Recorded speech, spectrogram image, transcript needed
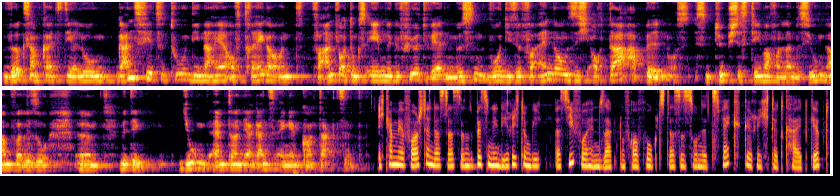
Wirksamkeitsdialogen ganz viel zu tun, die nachher auf Träger- und Verantwortungsebene geführt werden müssen, wo diese Veränderung sich auch da abbilden muss. Ist ein typisches Thema von Landesjugendamt, weil wir so ähm, mit den Jugendämtern ja ganz eng in Kontakt sind. Ich kann mir vorstellen, dass das so ein bisschen in die Richtung geht, was Sie vorhin sagten, Frau Vogt, dass es so eine Zweckgerichtetheit gibt.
